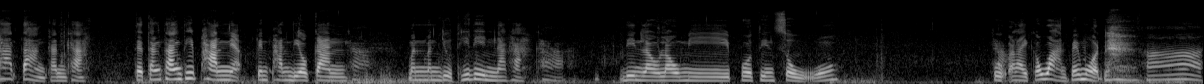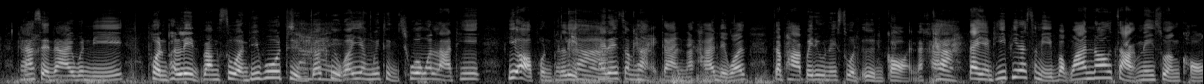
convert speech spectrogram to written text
ชาติต่างกันค่ะ แต่ทั้งๆที่พันธุ์เนี่ยเป็นพันธุ์เดียวกัน ค่ะ มันมันอยู่ที่ดินนะคะ ค่ะ ดินเราเรามีโปรตีนสูงปลูกอะไรก็หวานไปหมด อ่าค่ะน่าเสียดายวันนี้ผลผลิตบางส่วนที่พูดถึงใช่ก็คือว่ายังไม่ถึงช่วงเวลาที่ที่ออกผลผลิตค่ะให้ได้จำหน่ายกันนะคะ เดี๋ยวว่าจะพาไปดูในส่วนอื่นก่อนนะคะ ค่ะ แต่อย่างที่พี่รัศมีบอกว่านอกจากในส่วนของ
